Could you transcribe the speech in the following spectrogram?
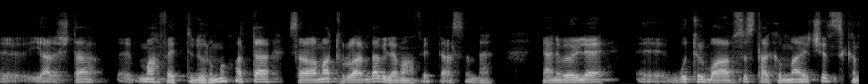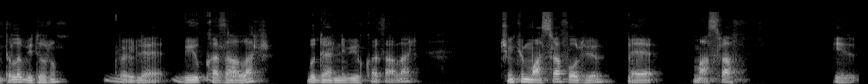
e, yarışta e, mahvetti durumu. Hatta sıralama turlarında bile mahvetti aslında. Yani böyle e, bu tür bağımsız takımlar için sıkıntılı bir durum. Böyle büyük kazalar, bu denli büyük kazalar. Çünkü masraf oluyor ve masraf bir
